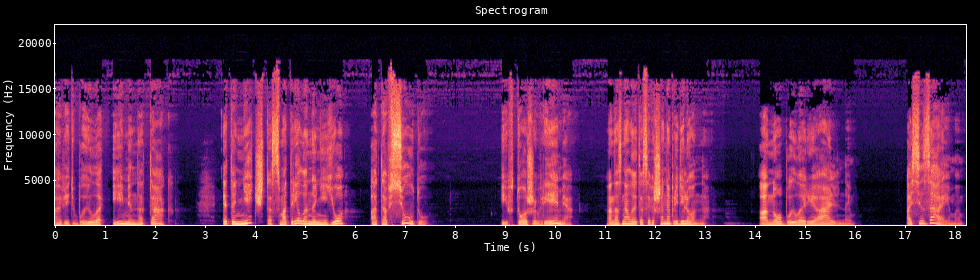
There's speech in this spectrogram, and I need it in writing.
А ведь было именно так. Это нечто смотрело на нее отовсюду. И в то же время она знала это совершенно определенно. Оно было реальным, осязаемым.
